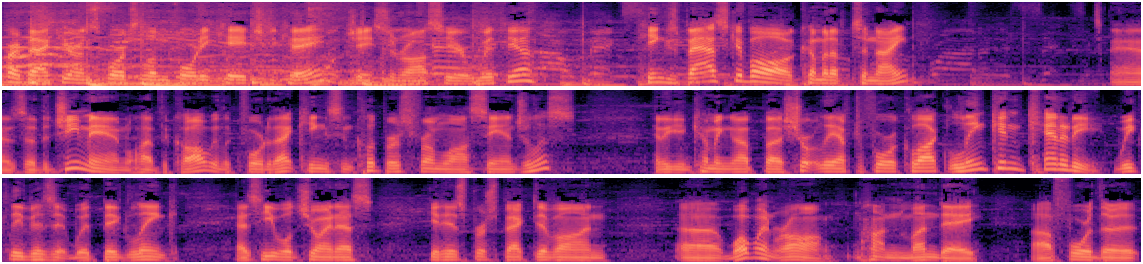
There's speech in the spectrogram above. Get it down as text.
All right, back here on Sports 1140 KHTK. Jason Ross here with you. Kings basketball coming up tonight. As uh, the G Man will have the call. We look forward to that. Kings and Clippers from Los Angeles. And again, coming up uh, shortly after 4 o'clock, Lincoln Kennedy, weekly visit with Big Link, as he will join us, get his perspective on uh, what went wrong on Monday uh, for the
